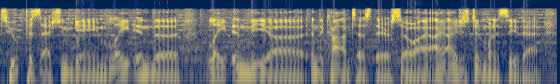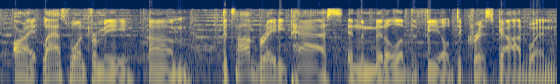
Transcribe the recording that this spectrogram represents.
two possession game late in the late in the uh, in the contest there. So I, I just didn't want to see that. All right, last one for me. Um, the Tom Brady pass in the middle of the field to Chris Godwin.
